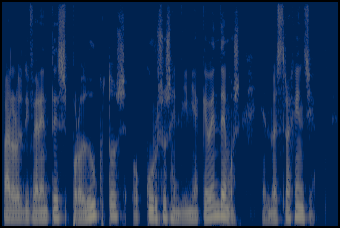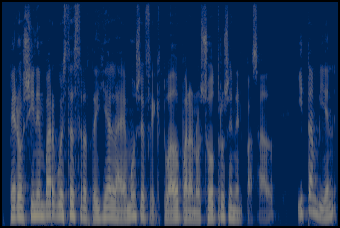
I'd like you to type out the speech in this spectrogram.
para los diferentes productos o cursos en línea que vendemos en nuestra agencia. Pero sin embargo, esta estrategia la hemos efectuado para nosotros en el pasado y también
